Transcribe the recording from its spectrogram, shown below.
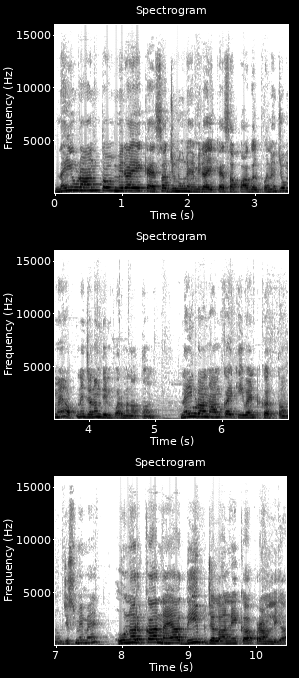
नई उड़ान तो मेरा एक ऐसा जुनून है मेरा एक ऐसा पागलपन है जो मैं अपने जन्मदिन पर मनाता हूँ। नई उड़ान नाम का एक इवेंट करता हूँ जिसमें मैं हुनर का नया दीप जलाने का प्रण लिया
